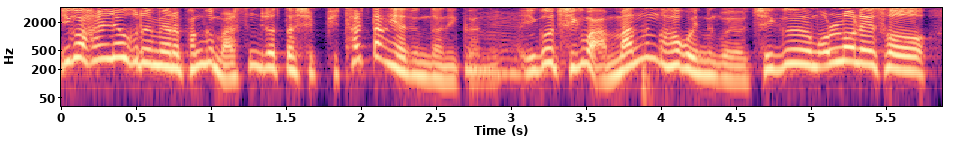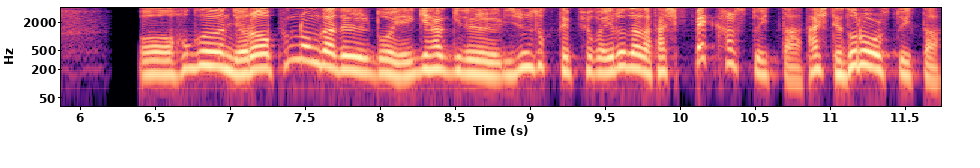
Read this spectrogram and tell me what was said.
이거 하려 그러면 방금 말씀드렸다시피 탈당해야 된다니까요. 음. 이거 지금 안 맞는 거 하고 있는 거예요. 지금 언론에서 어 혹은 여러 평론가들도 얘기하기를 이준석 대표가 이러다가 다시 빽할 수도 있다. 다시 되돌아올 수도 있다.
